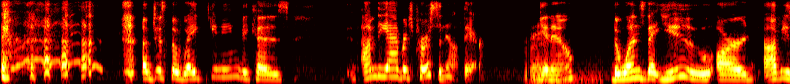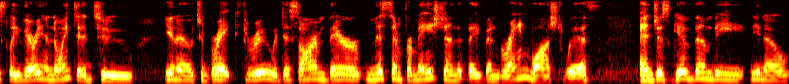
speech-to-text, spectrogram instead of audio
of just the awakening because I'm the average person out there you know? The ones that you are obviously very anointed to you know, to break through and disarm their misinformation that they've been brainwashed with and just give them the, you know,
